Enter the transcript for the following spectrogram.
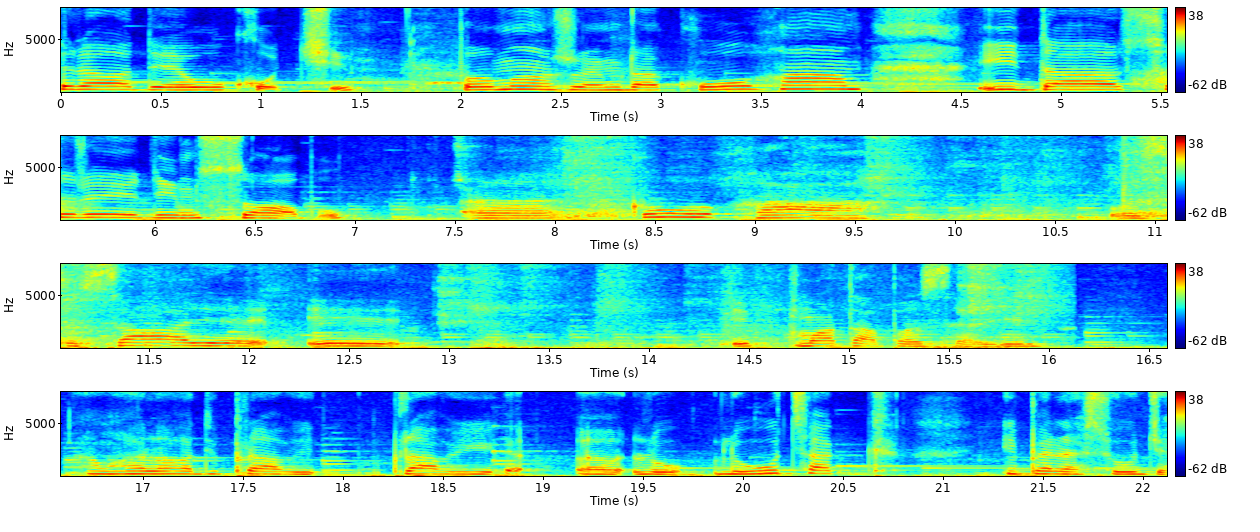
rade u kući. Pomažem da kuham i da sredim sobu. E, kuha, usisaje i, i mata poselji. Mama radi pravi, pravi uh, ručak i pere suđe.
